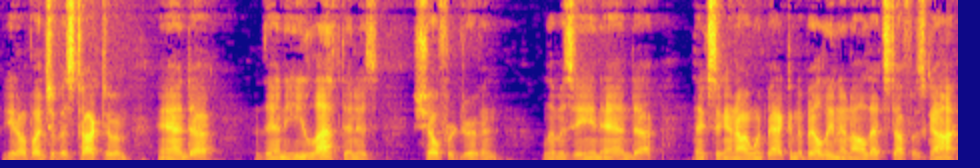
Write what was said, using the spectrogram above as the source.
you know, a bunch of us talked to him, and uh, then he left in his chauffeur-driven limousine. And uh, next thing I know, I went back in the building, and all that stuff was gone.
